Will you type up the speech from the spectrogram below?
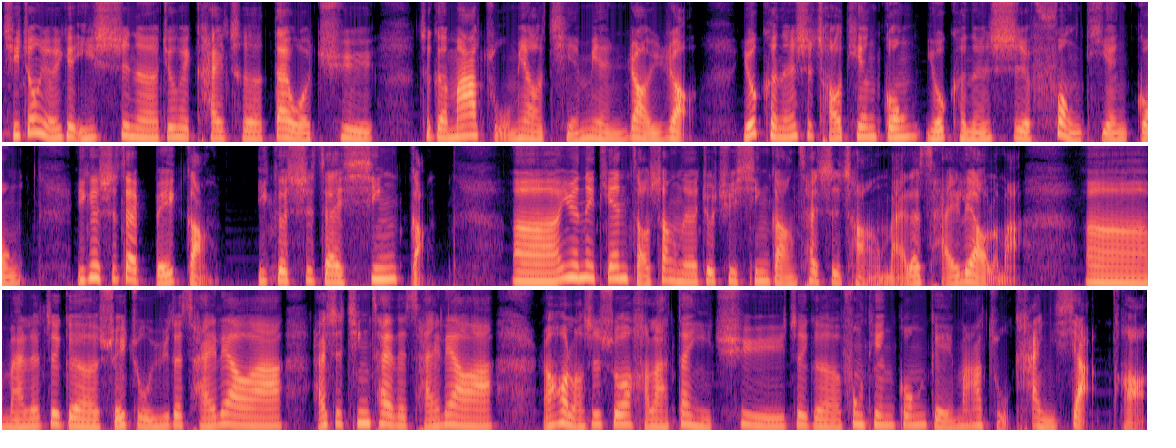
其中有一个仪式呢，就会开车带我去这个妈祖庙前面绕一绕，有可能是朝天宫，有可能是奉天宫，一个是在北港，一个是在新港，呃，因为那天早上呢就去新港菜市场买了材料了嘛。呃，买了这个水煮鱼的材料啊，还是青菜的材料啊。然后老师说，好了，带你去这个奉天宫给妈祖看一下，哈，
